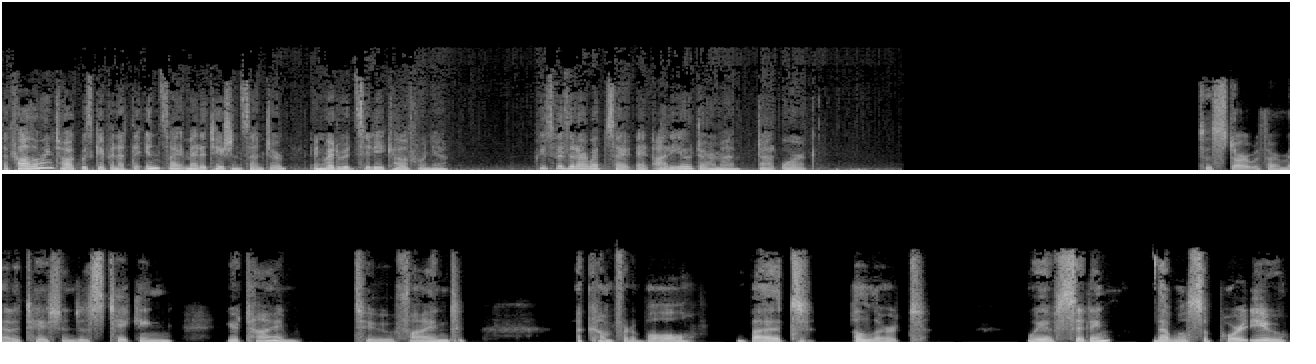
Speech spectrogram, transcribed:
The following talk was given at the Insight Meditation Center in Redwood City, California. Please visit our website at audiodharma.org. To start with our meditation, just taking your time to find a comfortable but alert way of sitting that will support you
